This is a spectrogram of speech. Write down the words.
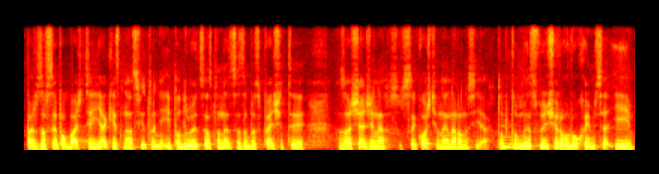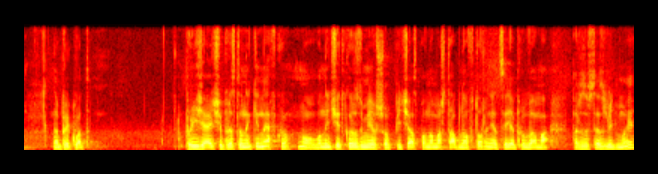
перш за все, побачити якісне освітлення, і по-друге, це основне це забезпечити заощадження коштів на енергоносіях. Тобто ми в свою чергу рухаємося і, наприклад, Приїжджаючи представники НЕФКО, ну вони чітко розуміють, що під час повномасштабного вторгнення це є проблема перш за все з людьми.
